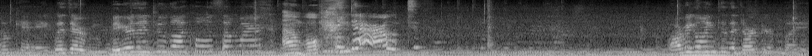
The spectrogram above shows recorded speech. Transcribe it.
okay. Was there bigger than two block holes somewhere? Um, we'll find out. Are we going to the darker place?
